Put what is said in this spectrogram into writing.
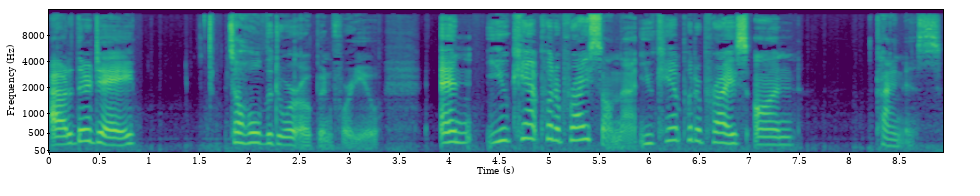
out of their day to hold the door open for you. And you can't put a price on that. You can't put a price on kindness.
